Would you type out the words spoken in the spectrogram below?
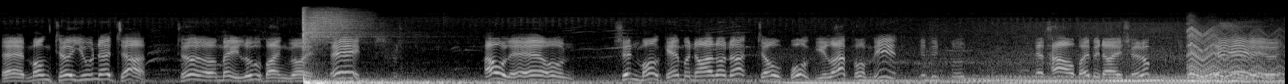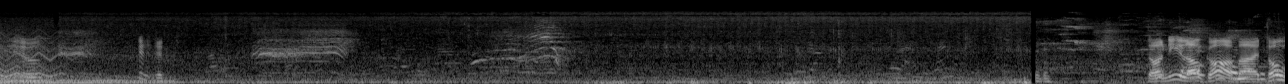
แต่มองเธออยู่นะจ๊ะเธอไม่รู้บ้างเลยเฮ้ยเอาแล้ว ฉันมองแกมานานแล้วนะเจ้าพวกกีฬาผมนี่แต่เข้าไปไม่ได้ใช่หรอเฮ้ยตอนนี้เราก็มาตรง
